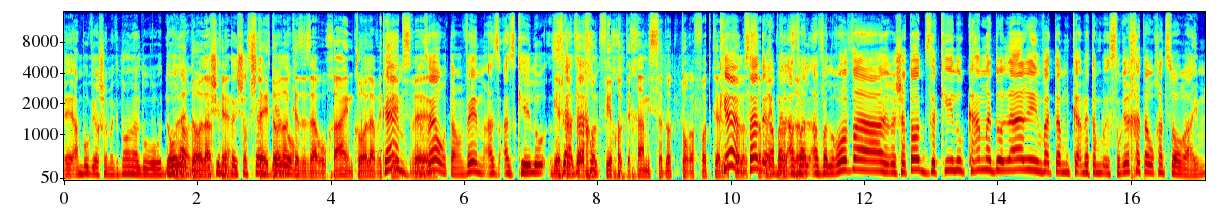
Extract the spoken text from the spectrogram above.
המבורגר של מקדונלד הוא דולר, דולר, 99 כן. סנט שתי דולר כאילו. כזה זה ארוחה עם קולה כן, וצ'יפס. ו- וזהו, אתה מבין? אז, אז כאילו, יש זה- גם את האכול כפי יכולתך, מסעדות מטורפות כאלה. כן, בסדר, אבל, אבל. אבל רוב הרשתות זה כאילו כמה דולרים ואתה, ואתה סוגר לך את ארוחת צהריים.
